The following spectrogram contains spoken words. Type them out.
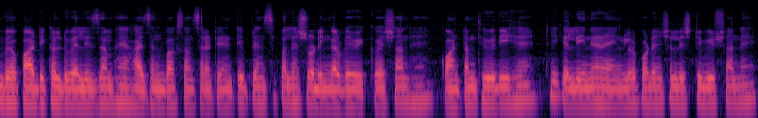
वेव पार्टिकल डुअलिज्म है, हाइजनबर्ग अनसर्टेनिटी प्रिंसिपल है, श्रोडिंगर वेव इक्वेशन है, क्वांटम थ्योरी है, ठीक है, लीनियर एंगुलर पोटेंशियल डिस्ट्रीब्यूशन है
